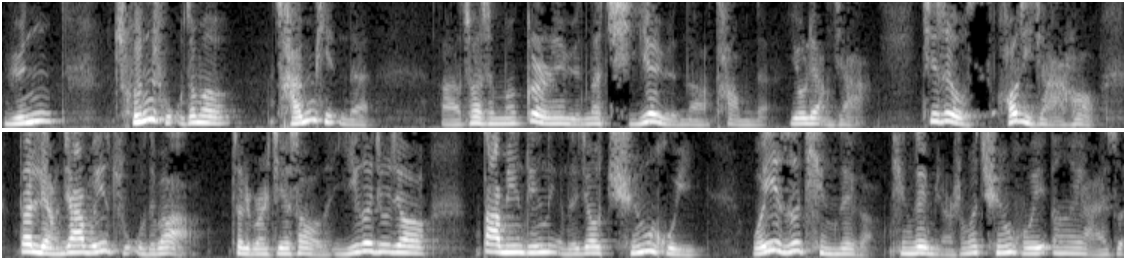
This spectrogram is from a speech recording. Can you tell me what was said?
云存储这么。产品的，啊，算什么个人云呐、企业云呐，他们的有两家，其实有好几家哈，但两家为主的吧。这里边介绍的一个就叫大名鼎鼎的叫群晖，我一直听这个听这名，什么群晖 NAS，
